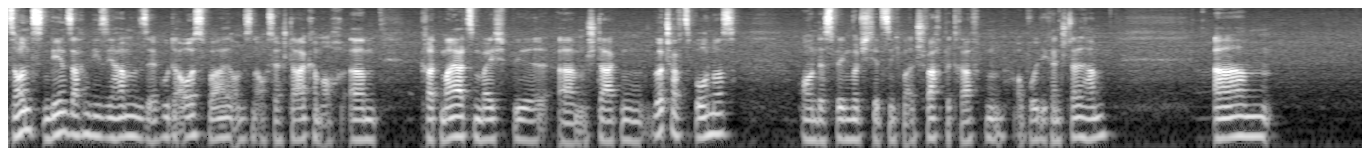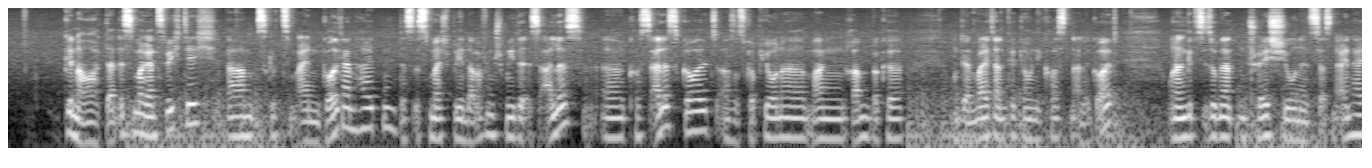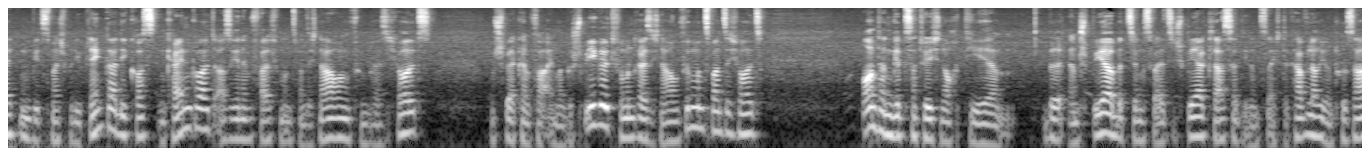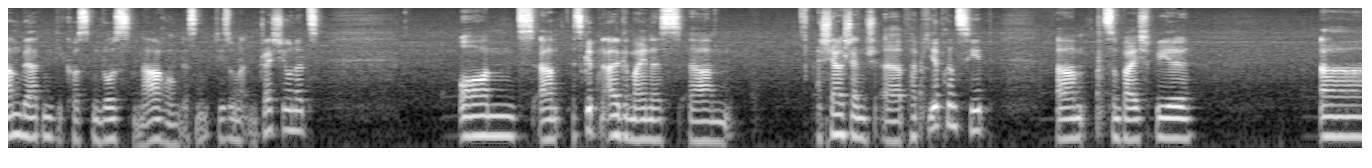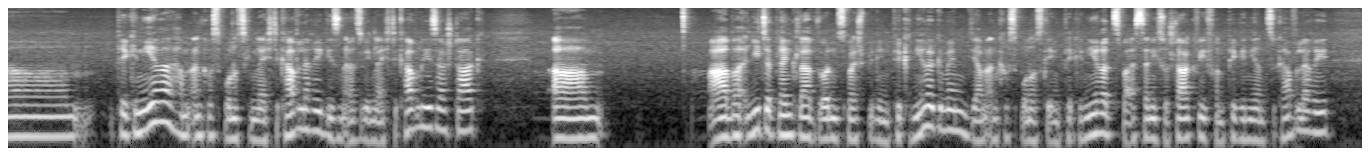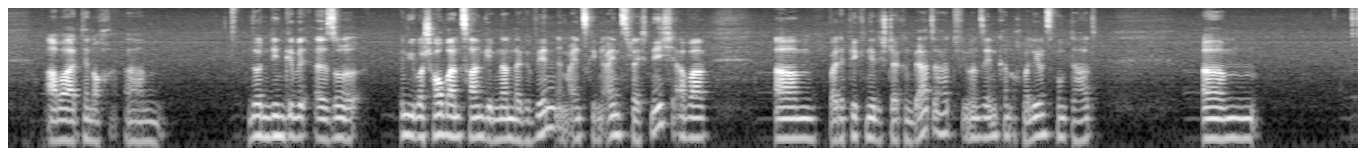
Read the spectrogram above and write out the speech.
sonst in den Sachen, die sie haben, sehr gute Auswahl und sind auch sehr stark. Haben auch ähm, gerade Maya zum Beispiel ähm, starken Wirtschaftsbonus. Und deswegen würde ich jetzt nicht mal als schwach betrachten, obwohl die keinen Stall haben. Ähm, Genau, dann ist immer ganz wichtig, ähm, es gibt zum einen Goldeinheiten, das ist zum Beispiel in der Waffenschmiede ist alles, äh, kostet alles Gold, also Skorpione, Mangen, Ramböcke und deren Weiterentwicklung, die kosten alle Gold. Und dann gibt es die sogenannten Trace Units, das sind Einheiten wie zum Beispiel die Plänkler, die kosten kein Gold, also hier in dem Fall 25 Nahrung, 35 Holz. Im Schwerkämpfer einmal gespiegelt, 35 Nahrung, 25 Holz. Und dann gibt es natürlich noch die berittenen Speer bzw. die Speerklasse, die ganz leichte Kavallerie und Husaren werden. Die kosten bloß Nahrung. Das sind die sogenannten Trash Units. Und ähm, es gibt ein allgemeines ähm, Schere-Stein-Papierprinzip. Ähm, zum Beispiel ähm, Pekiniere haben Angriffsbonus gegen leichte Kavallerie, die sind also gegen leichte Kavallerie sehr stark. Ähm, aber Elite-Plänkler würden zum Beispiel gegen Pikeniere gewinnen. Die haben einen Angriffsbonus gegen Pikeniere. Zwar ist er nicht so stark wie von Pikenieren zu Kavallerie, aber dennoch ähm, würden die also in überschaubaren Zahlen gegeneinander gewinnen. Im 1 gegen 1 vielleicht nicht, aber ähm, weil der Pikenier die stärkeren Werte hat, wie man sehen kann, auch mal Lebenspunkte hat. Ähm,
